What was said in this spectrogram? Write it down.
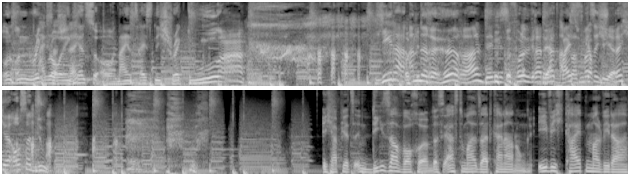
und, und Rickrolling kennst du auch. Nein, es heißt nicht Shrek. Du. Jeder andere Hörer, der diese Folge gerade hört, hat weiß, von was ich kapiert. spreche, außer du. Ich habe jetzt in dieser Woche das erste Mal seit, keine Ahnung, Ewigkeiten mal wieder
